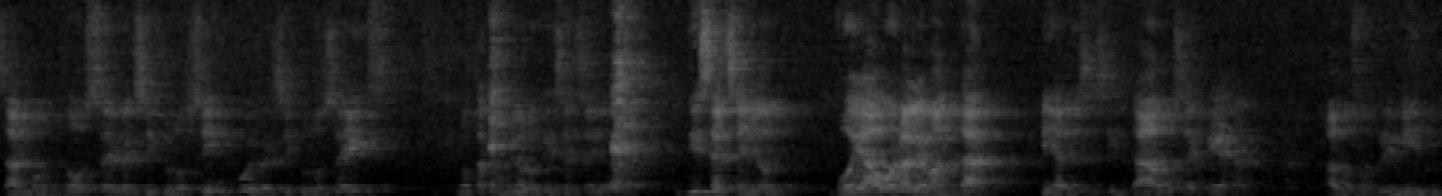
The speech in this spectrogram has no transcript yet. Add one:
Salmos 12, versículo 5 y versículo 6. Nota conmigo lo que dice el Señor. Dice el Señor, voy ahora a levantar y al necesitado se queja, a los oprimidos.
